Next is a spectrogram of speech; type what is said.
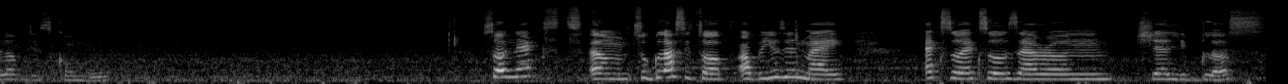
Love this combo. So next, um, to gloss it up, I'll be using my XOXO Zaron Shell Lip Gloss.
